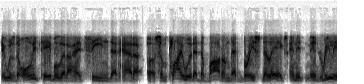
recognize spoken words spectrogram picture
It was the only table that I had seen that had a, uh, some plywood at the bottom that braced the legs, and it it really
